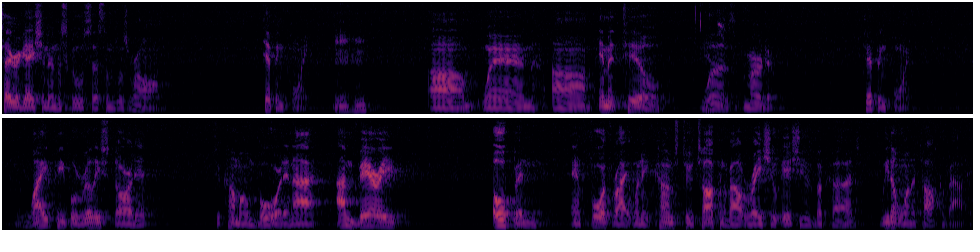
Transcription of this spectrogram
segregation in the school systems was wrong, tipping point. Mm-hmm. Um, when um, Emmett Till Yes. was murdered, tipping point. White people really started to come on board, and I, I'm very open and forthright when it comes to talking about racial issues because we don't want to talk about it.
